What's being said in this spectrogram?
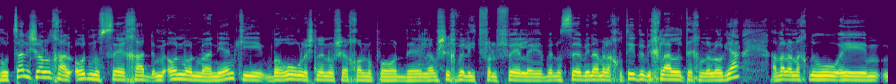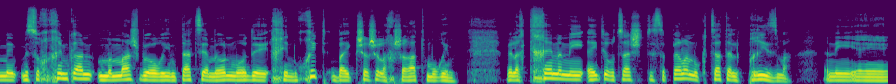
רוצה לשאול אותך על עוד נושא אחד מאוד מאוד מעניין, כי ברור לשנינו שיכולנו פה עוד אה, להמשיך ולהתפלפל אה, בנושא בינה מלאכותית ובכלל על טכנולוגיה, אבל אנחנו אה, משוחחים כאן ממש באוריינטציה מאוד מאוד אה, חינוכית בהקשר של הכשרת מורים. ולכן אני הייתי רוצה שתספר לנו קצת על פריזמה. אני, אה,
